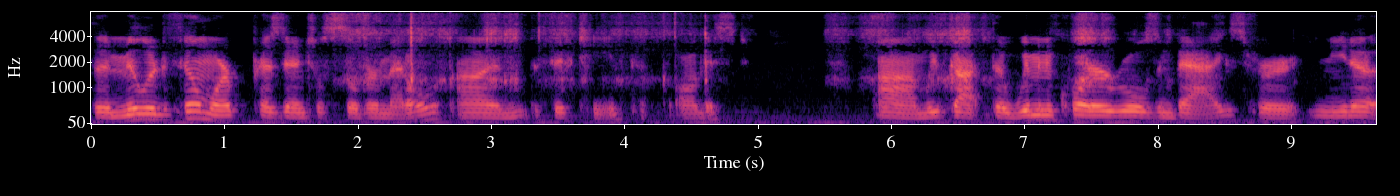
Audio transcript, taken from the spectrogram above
The Millard Fillmore Presidential Silver Medal on the 15th of August. Um, we've got the Women Quarter Rolls and Bags for Nina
